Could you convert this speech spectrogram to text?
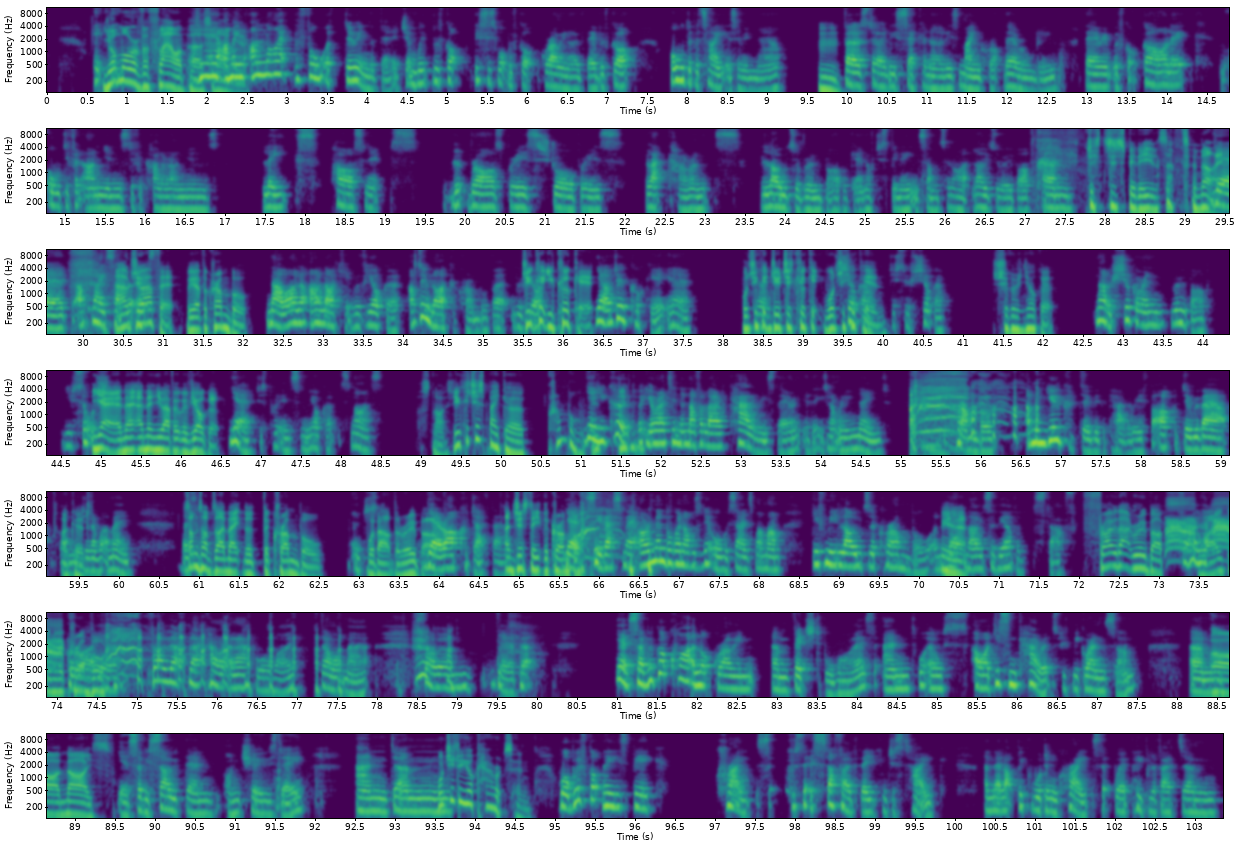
It, You're it- more of a flower person. yeah, I mean, you? I like the thought of doing the veg, and we, we've got this is what we've got growing over there. We've got all the potatoes are in now. Mm. First earlies, second earlies, main crop, they're all in. They're in. We've got garlic, all different onions, different colour onions, leeks, parsnips, raspberries, strawberries, black currants, loads of rhubarb again. I've just been eating some tonight. Loads of rhubarb. Um, Just just been eating some tonight. yeah, I've made some. How do you have it? We have a crumble. No, I, I like it with yogurt. I do like a crumble, but with Do you yogurt- cook? You cook it? Yeah, I do cook it. Yeah, What do you. Do you just cook it? What do you sugar, cook it in? just with sugar. Sugar and yogurt. No, sugar and rhubarb. You sort of Yeah, and then and then you have it with yogurt. yeah. Just put in some yogurt. It's nice. That's nice. You could just make a crumble. Yeah, you could, but you're adding another layer of calories there, aren't you, that you don't really need. Crumble. I mean, you could do with the calories, but I could do without. I could. Do you know what I mean? That's- Sometimes I make the, the crumble just- without the rhubarb Yeah, I could have that. and just eat the crumble. Yeah, see, that's me. I remember when I was little saying to my mum, give me loads of crumble and Yeah. not loads of the other stuff. Throw that rhubarb Throw away. that Give me the crumble. away, yeah. Throw that black currant and apple away. Don't want that. So, um, yeah, but yeah, so we've got quite a lot growing um, vegetable wise. And what else? Oh, I did some carrots with my grandson. Um, oh, nice. Yeah, so we sowed them on Tuesday. And um, What do you do your carrots in? well, we've got these big crates because there's stuff over there you can just take, and they're like big wooden crates that where people have had um,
